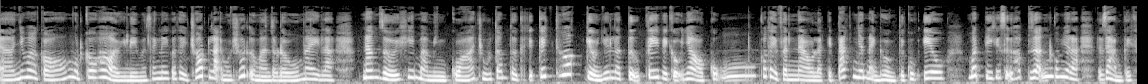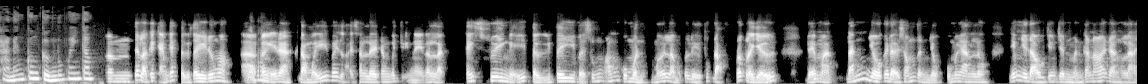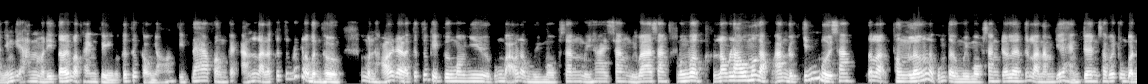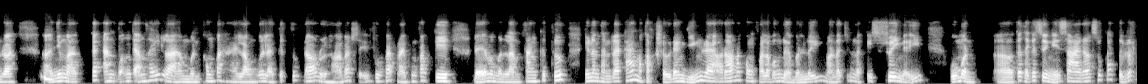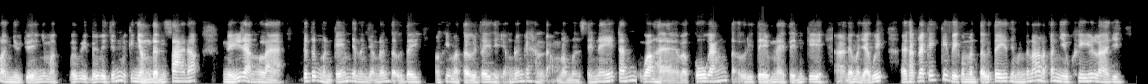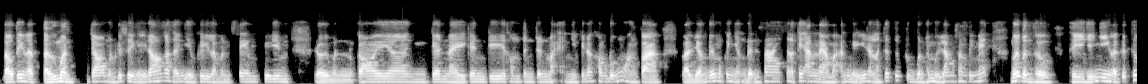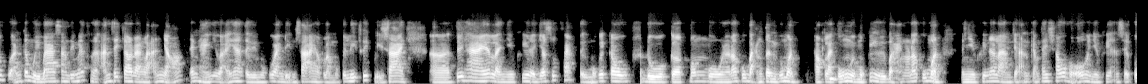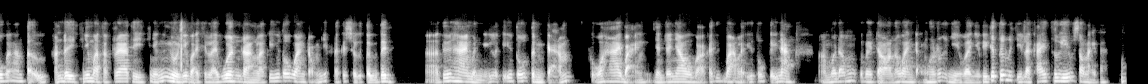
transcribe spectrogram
Uh, nhưng mà có một câu hỏi để mà Xanh Lê có thể chốt lại một chút ở màn dạo đầu hôm nay là nam giới khi mà mình quá chú tâm tới cái kích thước kiểu như là tự ti về cậu nhỏ cũng có thể phần nào là cái tác nhân ảnh hưởng tới cuộc yêu mất đi cái sự hấp dẫn cũng như là giảm cái khả năng cương cứng đúng không anh Tâm? Um, tức là cái cảm giác tự ti đúng không? À, dạ vâng. có nghĩa là đồng ý với lại Xanh Lê trong cái chuyện này đó là cái suy nghĩ tự ti về súng ống của mình mới là một cái liều thuốc độc rất là dữ để mà đánh vô cái đời sống tình dục của mấy anh luôn giống như đầu chương trình mình có nói rằng là những cái anh mà đi tới mà than phiền về kích thước cậu nhỏ thì đa phần các ảnh là, là kích thước rất là bình thường mình hỏi ra là kích thước kim cương bao nhiêu cũng bảo là 11 cm 12 cm 13 cm vân vân lâu lâu mới gặp anh được 9 10 cm tức là phần lớn là cũng từ 11 cm trở lên tức là nằm giới hạn trên so với trung bình rồi. À, nhưng mà các anh vẫn cảm thấy là mình không có hài lòng với lại kích thước đó rồi hỏi bác sĩ phương pháp này phương pháp kia để mà mình làm tăng kích thước. Cho nên thành ra cái mà thật sự đang diễn ra ở đó nó không phải là vấn đề bệnh lý mà nó chính là cái suy nghĩ của mình. À, có thể cái suy nghĩ sai đó xuất phát từ rất là nhiều chuyện nhưng mà bởi vì bởi vì chính vì cái nhận định sai đó nghĩ rằng là cái thước mình kém cho nên dẫn đến tự ti. Và khi mà tự ti thì dẫn đến cái hành động là mình sẽ né tránh quan hệ và cố gắng tự đi tìm cái này tìm cái kia à, để mà giải quyết. À, thật ra cái cái việc mà mình tự ti thì mình có nói là có nhiều khi là gì? Đầu tiên là tự mình cho mình cái suy nghĩ đó. Có thể nhiều khi là mình xem phim rồi mình coi uh, kênh này kênh kia thông tin trên mạng nhiều khi nó không đúng hoàn toàn và dẫn đến một cái nhận định sai. Tức là cái anh nào mà anh nghĩ rằng là kích thước trung bình phải 15 cm mới bình thường thì dĩ nhiên là kích thước của anh có 13 cm thì anh sẽ cho rằng là anh nhỏ chẳng hạn như vậy ha tại vì một cái quan điểm sai hoặc là một cái lý thuyết bị sai à, thứ hai là nhiều khi là do xuất phát từ một cái câu đùa cợt bông bùa nào đó của bạn tình của mình hoặc là của người một cái người bạn nào đó của mình. Là nhiều khi nó làm cho anh cảm thấy xấu hổ và nhiều khi anh sẽ cố gắng anh tự anh đi. Nhưng mà thật ra thì những người như vậy thì lại quên rằng là cái yếu tố quan trọng nhất là cái sự tự tin. À, thứ hai mình nghĩ là cái yếu tố tình cảm của hai bạn dành cho nhau và cái thứ ba là yếu tố kỹ năng à, mới đóng cái vai trò nó quan trọng hơn rất là nhiều. Và nhiều khi kích thước nó chỉ là cái thứ yếu sau này thôi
